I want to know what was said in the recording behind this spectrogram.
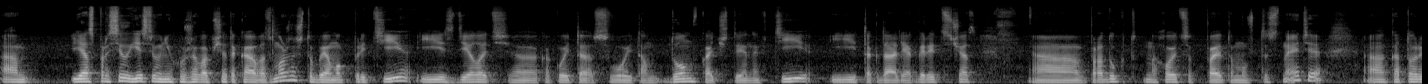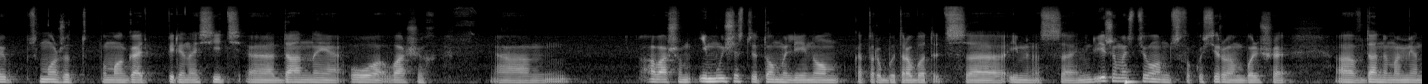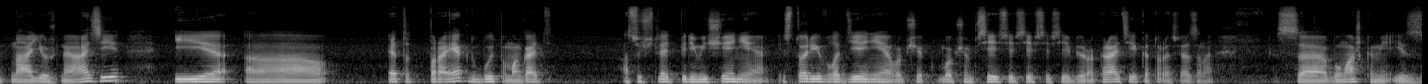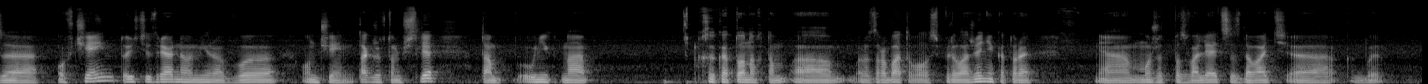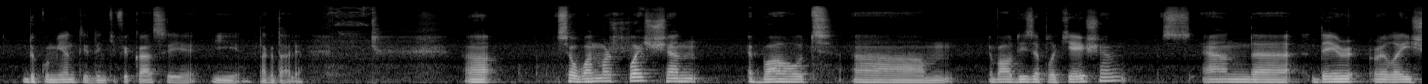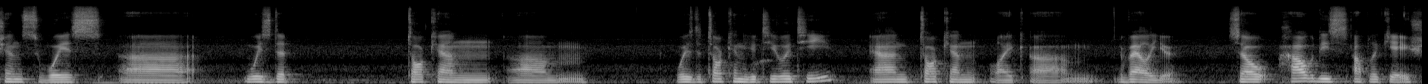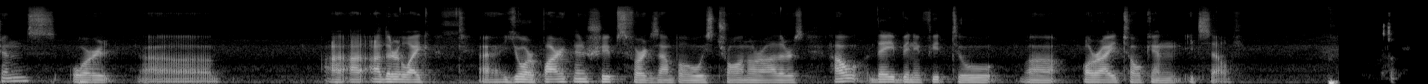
um, Я спросил, есть ли у них уже вообще такая возможность, чтобы я мог прийти и сделать э, какой-то свой там дом в качестве NFT и так далее. Говорит, сейчас э, продукт находится поэтому в тестнете, э, который сможет помогать переносить э, данные о ваших э, о вашем имуществе том или ином, который будет работать с, именно с недвижимостью. Он сфокусирован больше э, в данный момент на Южной Азии – и э, этот проект будет помогать осуществлять перемещение истории владения, вообще, в общем, всей-всей-всей-всей бюрократии, которая связана с бумажками из off-chain, то есть из реального мира в on-chain. Также в том числе там у них на хакатонах там э, разрабатывалось приложение, которое э, может позволять создавать э, как бы документы, идентификации и так далее. Uh, so one more question about um, about these applications and uh, their relations with uh, with the token um, with the token utility and token like um, value. So how these applications or uh, other like uh, your partnerships, for example, with Tron or others, how they benefit to uh, Ori token itself?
